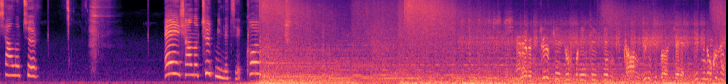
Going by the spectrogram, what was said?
şanlı Türk. Ey şanlı Türk milleti. Kork. Türkiye Cumhuriyeti'nin tam 100 yıl önce 29 Ekim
